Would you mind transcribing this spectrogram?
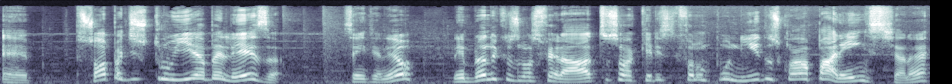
é, só para destruir a beleza. Você entendeu? Lembrando que os Nosferatus são aqueles que foram punidos com a aparência, né?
